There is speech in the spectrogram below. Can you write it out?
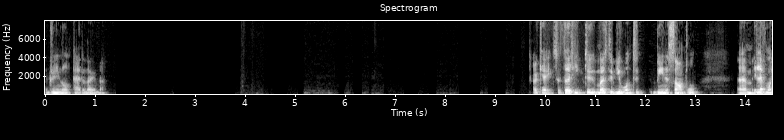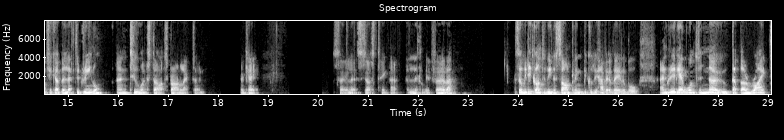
adrenal adenoma. Okay, so 32, most of you want to venous sample. Um, 11 want to check out the left adrenal, and two want to start spironolactone. Okay, so let's just take that a little bit further. So we did go on to venous sampling because we have it available. And really, I want to know that the right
